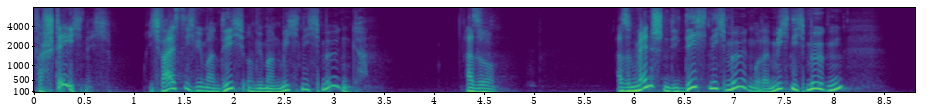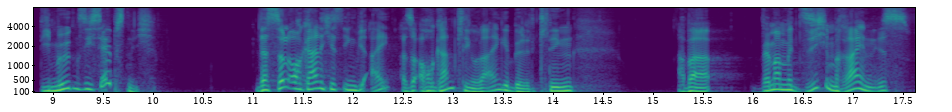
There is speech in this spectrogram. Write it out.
Verstehe ich nicht. Ich weiß nicht, wie man dich und wie man mich nicht mögen kann. Also, also Menschen, die dich nicht mögen oder mich nicht mögen, die mögen sich selbst nicht. Das soll auch gar nicht jetzt irgendwie also arrogant klingen oder eingebildet klingen, aber wenn man mit sich im Reinen ist,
